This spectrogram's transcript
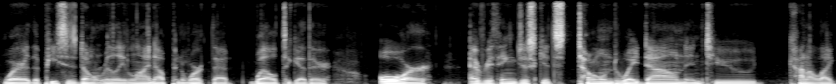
where the pieces don't really line up and work that well together, or everything just gets toned way down into kind of like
